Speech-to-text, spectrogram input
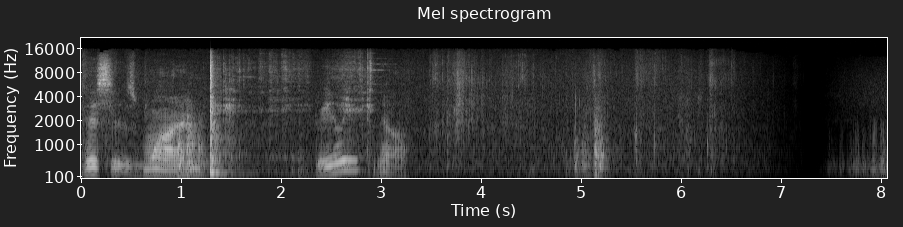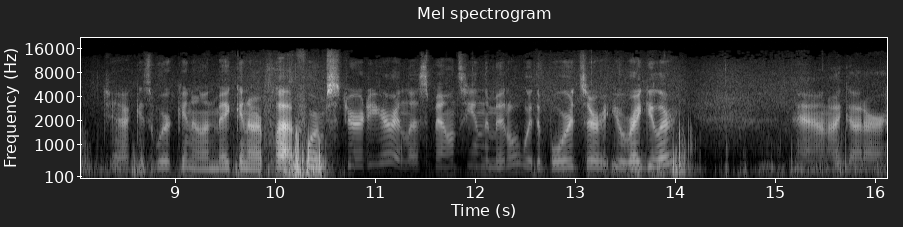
This is one. Really? No. Jack is working on making our platform sturdier and less bouncy in the middle where the boards are irregular. And I got our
